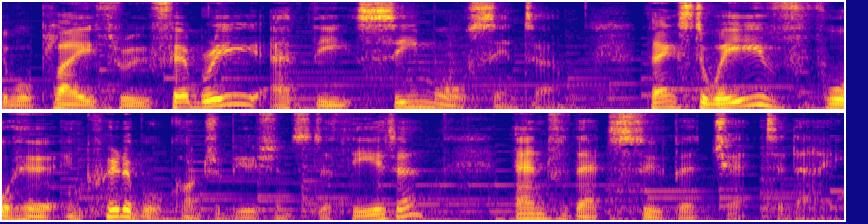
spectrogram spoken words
It will play through February at the Seymour Centre. Thanks to Eve for her incredible contributions to theatre and for that super chat today.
